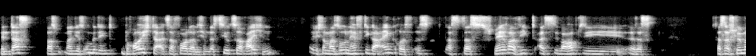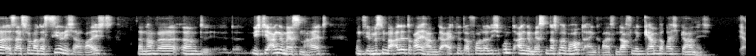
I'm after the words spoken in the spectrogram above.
wenn das, was man jetzt unbedingt bräuchte als erforderlich, um das Ziel zu erreichen, ich sag mal, so ein heftiger Eingriff ist, dass das schwerer wiegt als überhaupt die, äh, das, dass das schlimmer ist, als wenn man das Ziel nicht erreicht, dann haben wir ähm, nicht die Angemessenheit. Und wir müssen immer alle drei haben, geeignet, erforderlich und angemessen, dass man überhaupt eingreifen darf, in den Kernbereich gar nicht. Ja.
